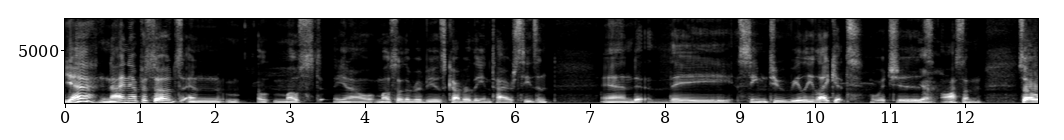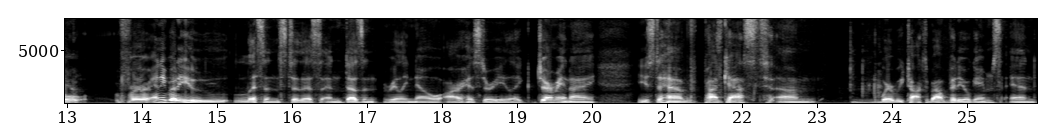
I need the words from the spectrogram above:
Yeah, nine episodes, and most you know most of the reviews cover the entire season, and they seem to really like it, which is Yeah. awesome. So, for anybody who listens to this and doesn't really know our history, like Jeremy and I used to have podcasts um, where we talked about video games and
